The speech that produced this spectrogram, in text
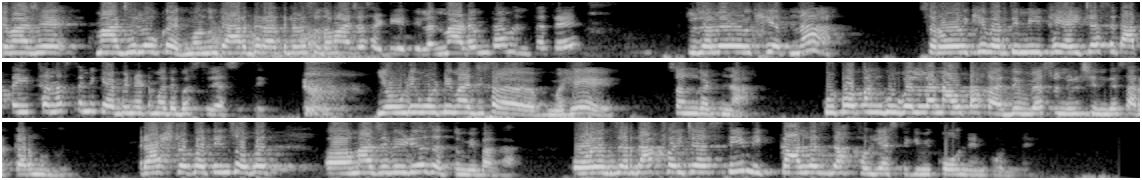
ते माझे माझे लोक आहेत. म्हणून ते अर्ध्या रात्रीला सुद्धा माझ्यासाठी येतील. आणि मॅडम काय म्हणतात ते तुझ्या लय ओळखी आहेत ना? सर ओळखीवरती मी इथे यायचे असते आता इथं नसते मी कॅबिनेटमध्ये बसले असते. एवढी मोठी माझी हे संघटना. कुठं पण गुगलला नाव टाका दिव्या सुनील शिंदे सरकार म्हणून. राष्ट्रपतींसोबत माझे व्हिडिओज आहेत तुम्ही बघा. ओळख जर दाखवायची असती मी कालच दाखवली असती की मी कोण आहे आणि कोण नाही.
